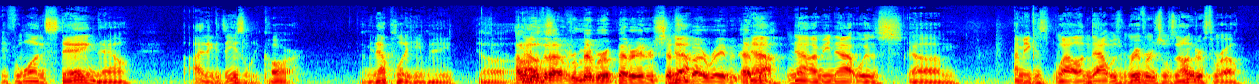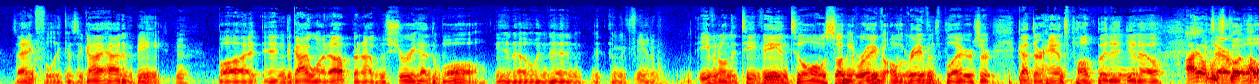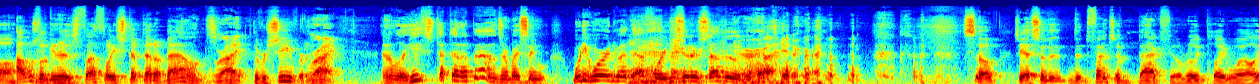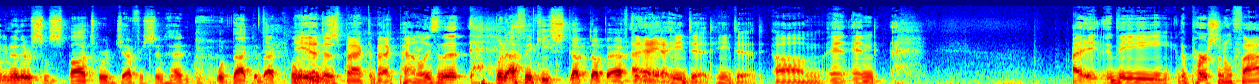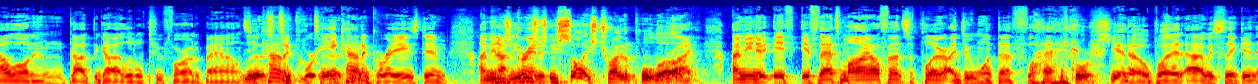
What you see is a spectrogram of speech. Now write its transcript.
if one's staying now, I think it's easily Carr. I mean, that play he made. Uh, I don't know was- that I remember a better interception by a Raven ever. no, no. I mean, that was. Um, I mean, because well, and that was Rivers was underthrow, thankfully, because the guy had him beat. Yeah. But and the guy went up, and I was sure he had the ball, you know. And then, I mean, you know, even on the TV, until all of a sudden the Raven, all the Ravens players are got their hands pumping, and you mm-hmm. know, I almost thought ball. I, I was looking at his. I thought he stepped out of bounds. Right. The receiver. right. And I'm like, he stepped out of bounds. Everybody's saying, "What are you worried about that for? He just intercepted the ball." So, so yeah, so the, the defensive backfield really played well. You know, there were some spots where Jefferson had what back-to-back plays, He had those back-to-back penalties that. but I think he stepped up after Yeah, that. yeah, he did. He did. Um, and and I, the the personal foul on him got the guy a little too far out of bounds. Yeah, he kind of ticky-tack, he kind yeah. grazed him. I mean, was- I, he was- granted, you saw he's trying to pull up. Right. I mean, if if that's my offensive player, I do want that flag. Of course. you know, but I was thinking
